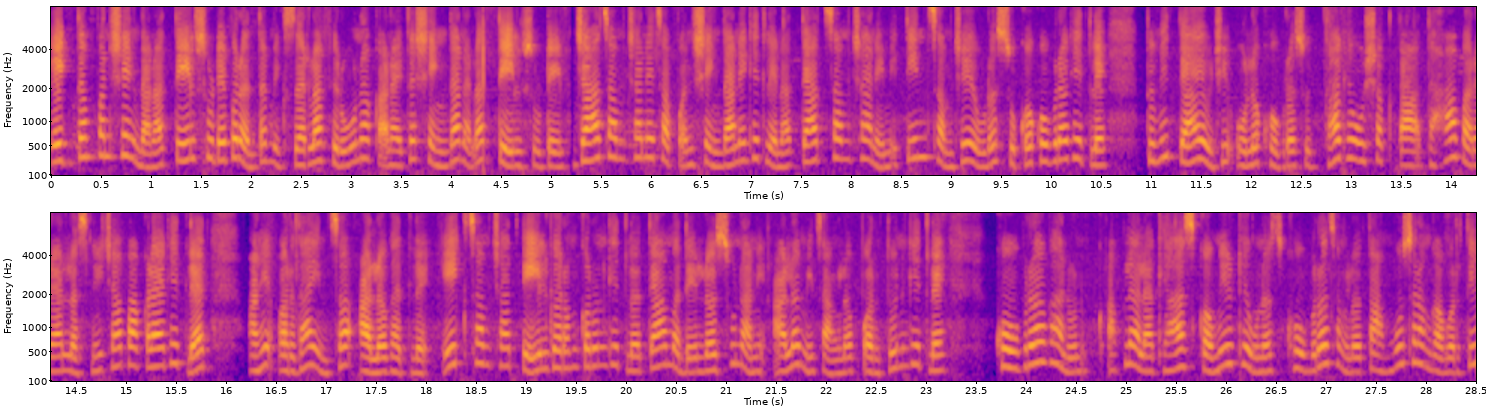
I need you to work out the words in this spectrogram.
एकदम पण शेंगदाणा तेल सुटेपर्यंत मिक्सरला फिरवू नका नाही तर शेंगदाण्याला तेल सुटेल. ज्या चमच्यानेच आपण शेंगदाणे घेतले ना त्याच चमच्याने मी तीन चमचे एवढं सुकं खोबरं घेतले तुम्ही त्याऐवजी ओलं खोबरं सुद्धा घेऊ शकता. दहा बऱ्या लसणीच्या पाकळ्या घेतल्यात आणि अर्धा इंच आलं घातलं एक चमचा तेल गरम करून घेतलं त्यामध्ये लसूण आणि आलं मी चांगलं परतून घेतलं खोबरं घालून आपल्याला घ्यास कमी ठेवूनच खोबरं चांगलं तांबूस रंगावरती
